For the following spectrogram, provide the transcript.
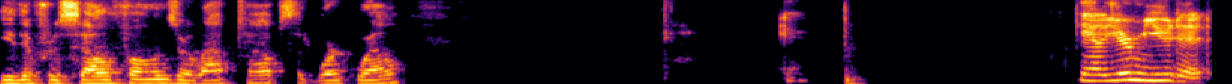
either for cell phones or laptops that work well? Gael, you're muted.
